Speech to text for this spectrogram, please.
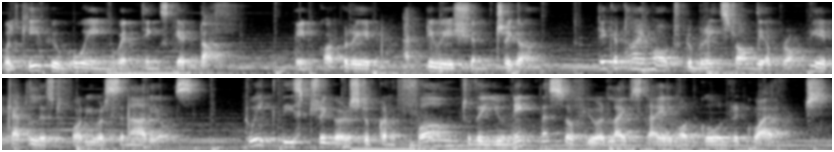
will keep you going when things get tough. Incorporate activation trigger. Take a time out to brainstorm the appropriate catalyst for your scenarios tweak these triggers to conform to the uniqueness of your lifestyle or goal requirements.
